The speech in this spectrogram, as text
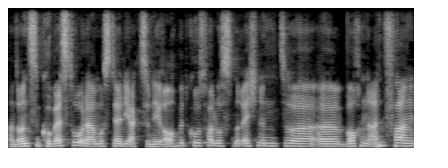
Ansonsten Covestro, da mussten ja die Aktionäre auch mit Kursverlusten rechnen zur äh, Wochenanfang.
